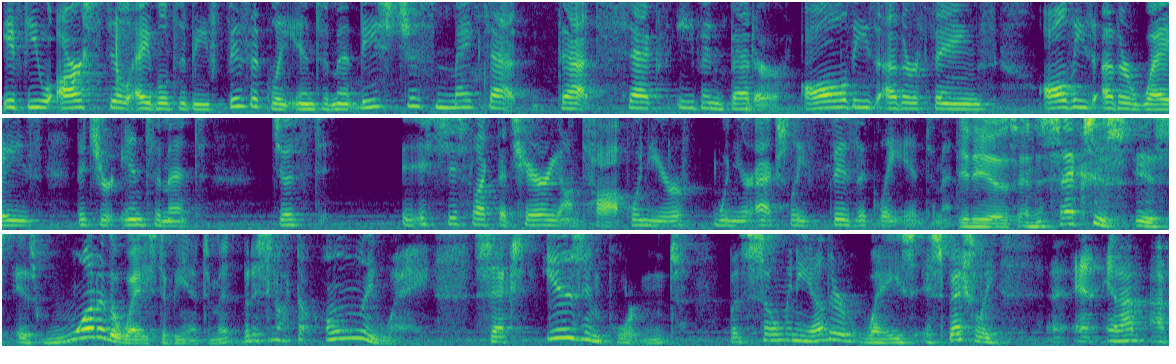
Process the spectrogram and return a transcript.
if you are still able to be physically intimate, these just make that that sex even better. All these other things, all these other ways that you're intimate, just it's just like the cherry on top when you're when you're actually physically intimate. It is, and sex is is is one of the ways to be intimate, but it's not the only way. Sex is important, but so many other ways, especially, and, and I'm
